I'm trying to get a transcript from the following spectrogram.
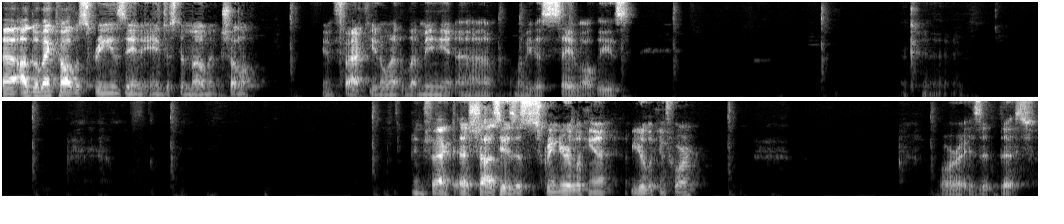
Uh, I'll go back to all the screens in, in just a moment, inshallah. In fact, you know what? Let me uh, let me just save all these. Okay. In fact, uh, Shazi, is this the screen you're looking at? You're looking for, or is it this?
